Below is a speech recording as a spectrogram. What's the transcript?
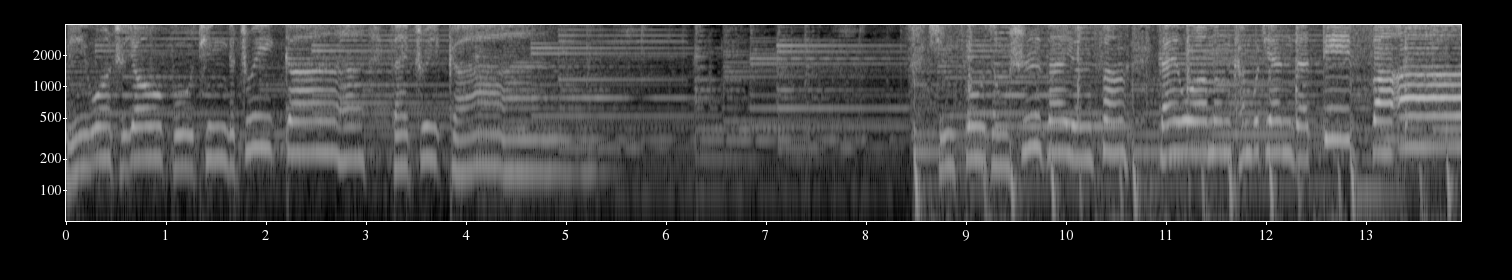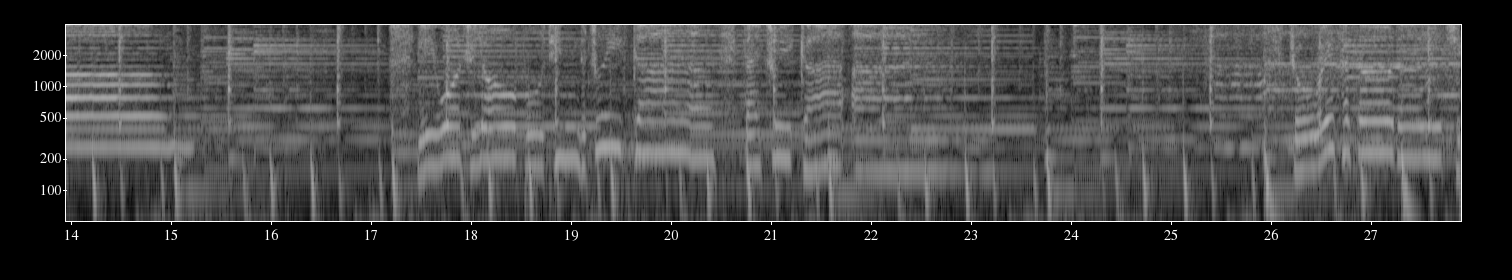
你我只有不停的追赶，在追赶。幸福总是在远方，在我们看不见的地方。你我只有不停的追赶，在追赶。周围彩色的一切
